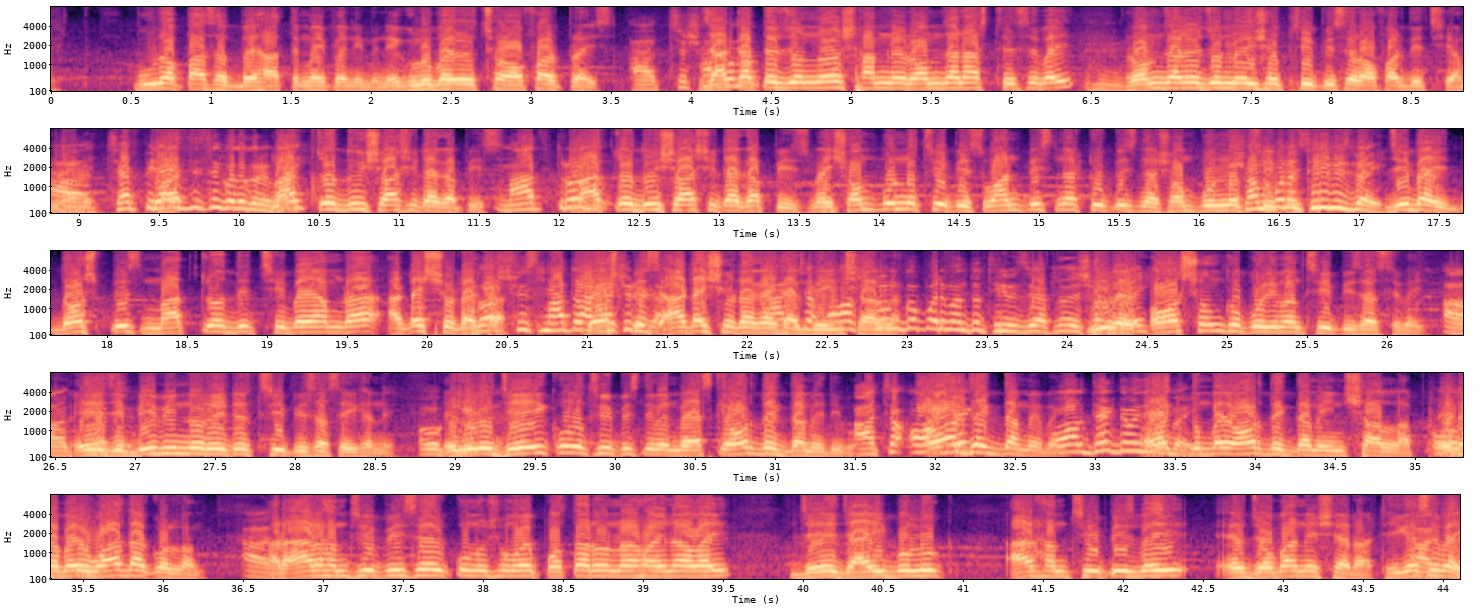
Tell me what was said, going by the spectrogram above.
পুরা পাঁচ হাত ভাই হাতে মাইপা নিবেন। এগুলো ভাই হচ্ছে অফার প্রাইস আচ্ছা সম্পূর্ণ- জাকাতের জন্য সামনে রমজান আসতেছে ভাই। রমজানের জন্য এইসব থ্রি পিসের অফার দিচ্ছি আমরা আচ্ছা প্রাইস দিচ্ছেন কত করে ভাই? মাত্র দুইশো আশি টাকা পিস মাত্র মাত্র দুইশো আশি টাকা পিস ভাই সম্পূর্ণ থ্রি পিস ওয়ান পিস না টু পিস না সম্পূর্ণ সম্পূর্ণ থ্রি পিস ভাই। জি ভাই দশ পিস মাত্র দিচ্ছি ভাই আমরা আঠাইশশো টাকা। 10 পিস মাত্র 2800 টাকা। আঠাইশশো টাকায় আচ্ছা, থাকবে ইনশাআল্লাহ। অসংখ্য পরিমাণ তো 3 পিস ভাই আপনাদের সব ভাই অসংখ্য পরিমাণ থ্রি পিস আছে ভাই। এই যে আচ্ছা। বিভিন্ন রেটের থ্রি পিস আছে এখানে। এগুলো যেই কোনো থ্রি পিস নেবেন ভাই আজকে অর্ধেক দামে দিব। আচ্ছা অর্ধেক দামে ভাই। অর্ধেক দামে একদম ভাই। অর্ধেক দামে ইনশাআল্লাহ। এটা ভাই ওয়াদা করলাম। আচ্ছা। আর আরহাম থ্রি পিসের কোনো সময় প্রতারণা হয় না ভাই। যে যাই বলুক আরহাম থ্রি পিস ভাই জবানে সেরা ঠিক আছে ভাই?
